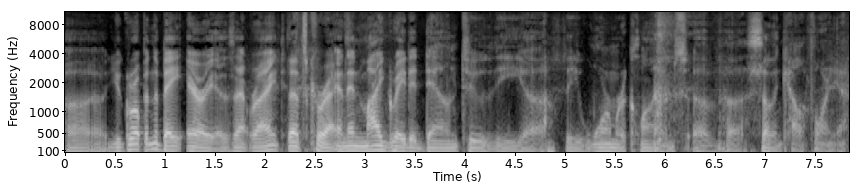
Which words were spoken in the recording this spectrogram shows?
uh, you grew up in the Bay Area, is that right? That's correct. And then migrated down to the uh, the warmer climes of uh, Southern California.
